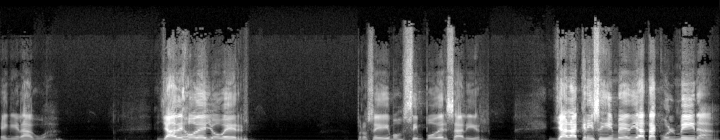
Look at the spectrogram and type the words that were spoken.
en el agua. Ya dejó de llover, pero seguimos sin poder salir. Ya la crisis inmediata culmina,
